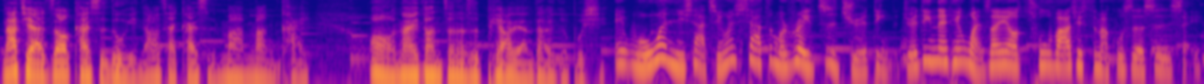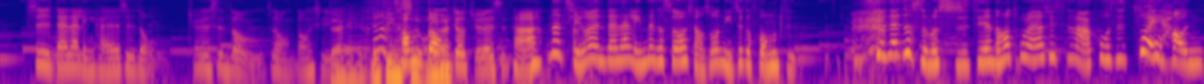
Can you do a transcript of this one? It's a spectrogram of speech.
拿起来之后开始录影，然后才开始慢慢开。哦，那一段真的是漂亮到一个不行。哎、欸，我问一下，请问下这么睿智决定的，决定那天晚上要出发去司马库斯的是谁？是呆呆林还是是露露？绝对是露露这种东西，对，一定是冲动就觉得是他。那请问呆呆林那个时候想说，你这个疯子，现在这什么时间？然后突然要去司马库斯，最好你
